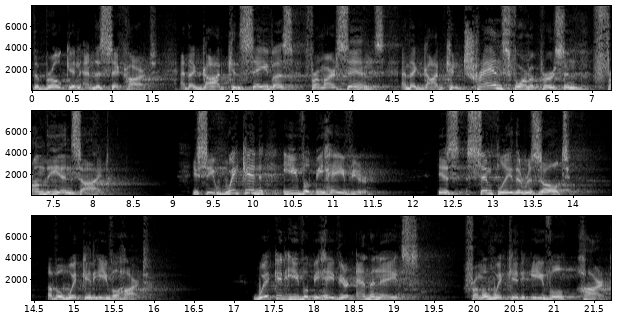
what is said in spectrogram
the broken and the sick heart, and that God can save us from our sins, and that God can transform a person from the inside. You see, wicked, evil behavior is simply the result of a wicked, evil heart. Wicked, evil behavior emanates from a wicked, evil heart.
